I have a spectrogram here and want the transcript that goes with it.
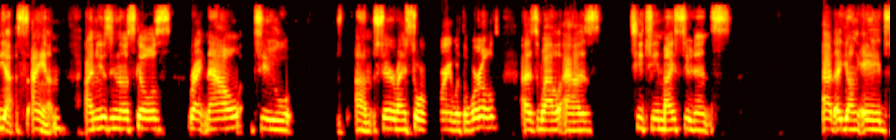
Yes, I am. I'm using those skills right now to um, share my story with the world, as well as teaching my students at a young age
